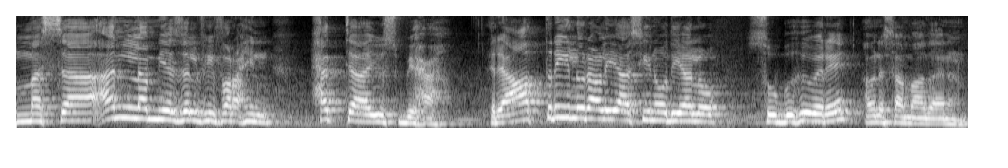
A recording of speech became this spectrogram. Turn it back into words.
മസാഅൻ ലം യസൽ ഫി ഫറഹിൻ ഹത്താ യുസ്ബിഹ. രാത്രിയിൽ ഒരാൾ യാസീൻ ഓതിയാലോ? സുബുഹ് വരെ അവന് സമാധാനമാണ്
